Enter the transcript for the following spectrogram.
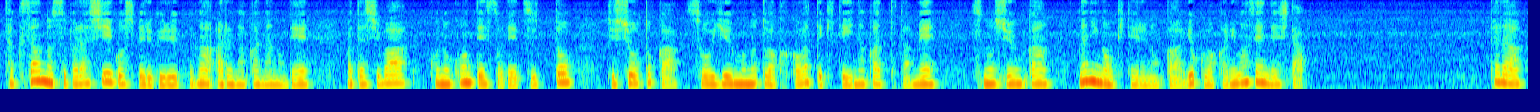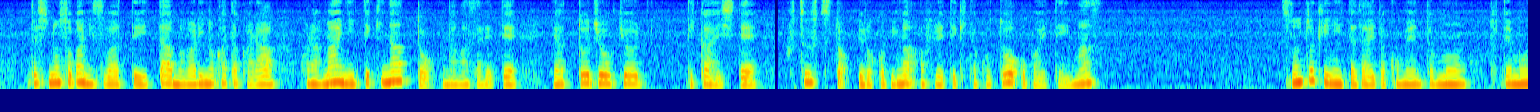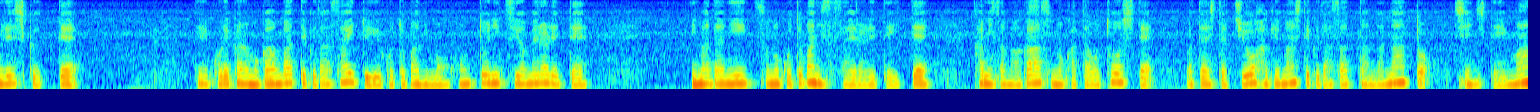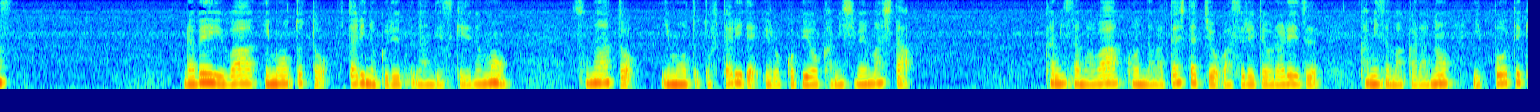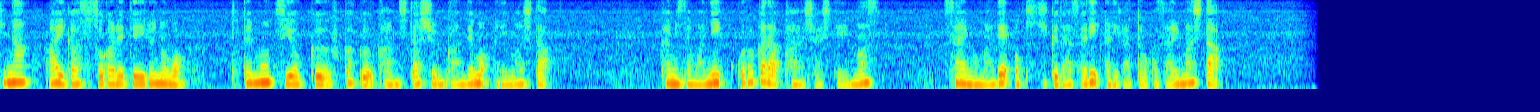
たくさんの素晴らしいゴスペルグループがある中なので私はこのコンテストでずっと受賞とかそういうものとは関わってきていなかったためその瞬間何が起きているのかよく分かりませんでした。ただ私のそばに座っていた周りの方からほら前に行ってきなと促されてやっと状況を理解してふつふつと喜びが溢れてきたことを覚えています。その時にいただいたコメントもとても嬉しくってでこれからも頑張ってくださいという言葉にも本当に強められて未だにその言葉に支えられていて神様がその方を通して私たちを励ましてくださったんだなと信じています。ラベイは妹と2人のグループなんですけれどもその後妹と2人で喜びをかみしめました。神様はこんな私たちを忘れておられず神様からの一方的な愛が注がれているのをとても強く深く感じた瞬間でもありました神様に心から感謝しています最後までお聴きくださりありがとうございました。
